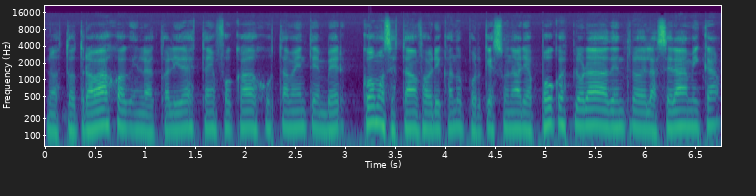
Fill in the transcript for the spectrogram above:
Nuestro trabajo en la actualidad está enfocado justamente en ver cómo se estaban fabricando, porque es un área poco explorada dentro de la cerámica,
